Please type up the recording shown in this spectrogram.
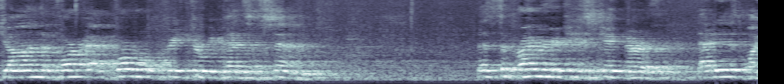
John, the foremost preacher, repents of sin. That's the primary Jesus came to earth. That is why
